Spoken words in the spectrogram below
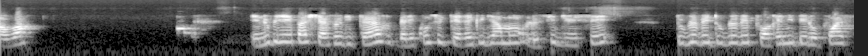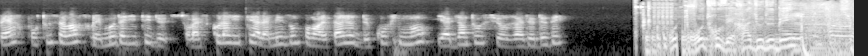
Au revoir. Et n'oubliez pas, chers auditeurs, d'aller consulter régulièrement le site du lycée www.remibello.fr pour tout savoir sur les modalités de, sur la scolarité à la maison pendant la période de confinement et à bientôt sur Radio 2B. Retrouvez Radio 2B sur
